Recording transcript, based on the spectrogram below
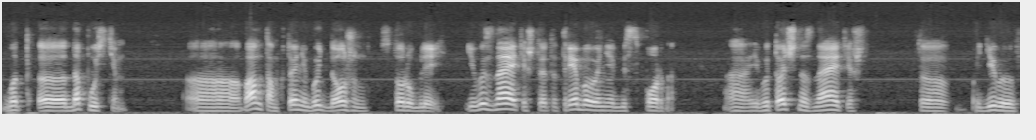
вот, э, допустим, э, вам там кто-нибудь должен 100 рублей, и вы знаете, что это требование бесспорно, э, и вы точно знаете, что иди вы в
